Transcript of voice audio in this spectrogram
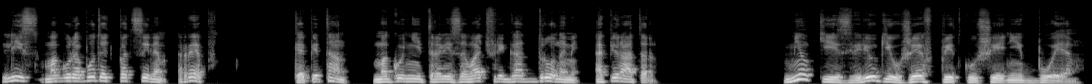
«Лис, могу работать по целям, рэп!» «Капитан, могу нейтрализовать фрегат дронами, оператор!» Мелкие зверюги уже в предвкушении боя.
